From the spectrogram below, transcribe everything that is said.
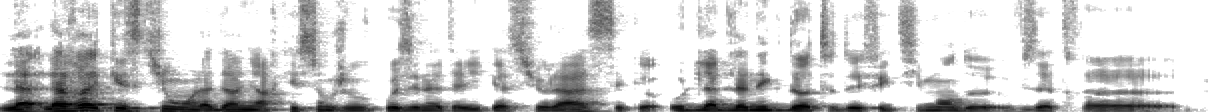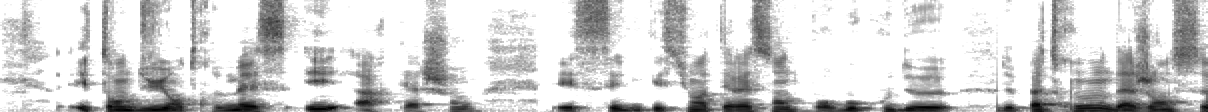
La, vraie question, la dernière question que je vais vous poser, Nathalie Cassiola, c'est qu'au-delà de l'anecdote d'effectivement de vous être euh, étendu entre Metz et Arcachon, et c'est une question intéressante pour beaucoup de, de patrons d'agences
